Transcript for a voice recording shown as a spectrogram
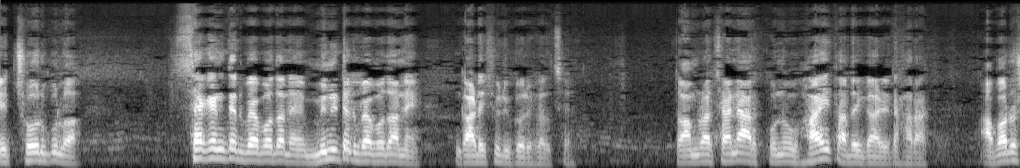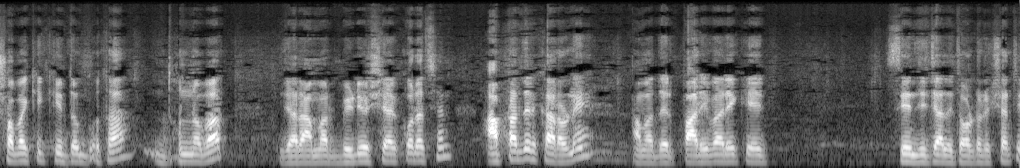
এই চোরগুলো সেকেন্ডের ব্যবধানে, মিনিটের ব্যবধানে গাড়ি চুরি করে ফেলছে। তো আমরা চাই না আর কোনো ভাই তাদের গাড়িটা হারাক। আবারও সবাইকে কৃতজ্ঞতা, ধন্যবাদ। যারা আমার ভিডিও শেয়ার করেছেন, আপনাদের কারণে আমাদের পারিবারিক সিএনজি চালিত অটোরিকশাটি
